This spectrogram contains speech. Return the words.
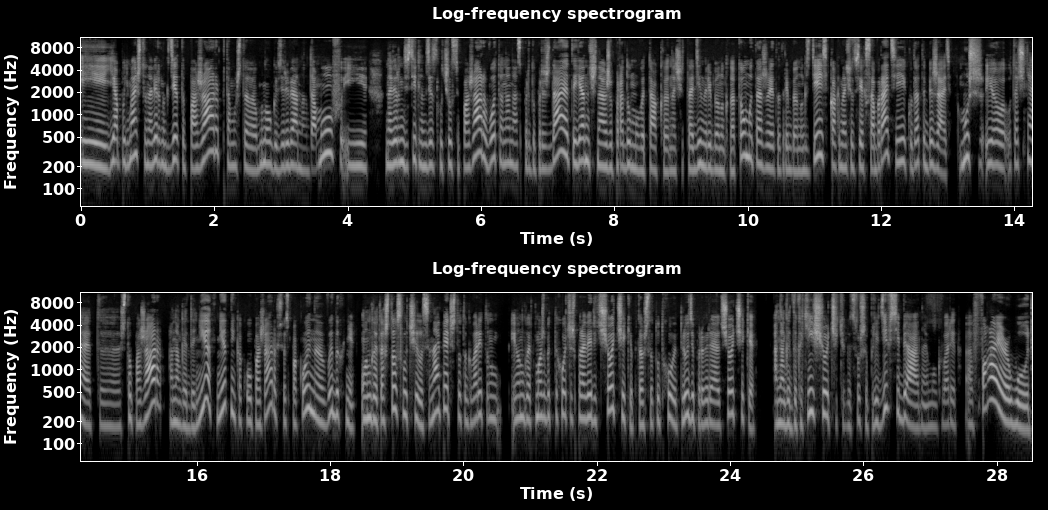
и я понимаю, что, наверное, где-то пожар, потому что много деревянных домов, и, наверное, действительно где-то случился пожар, и вот она нас предупреждает, и я начинаю уже продумывать, так, значит, один ребенок на том этаже, этот ребенок здесь, как, значит, всех собрать и куда-то бежать. Муж ее уточняет, э, что пожар, она говорит, да нет, нет никакого пожара, все спокойно, выдохни. Он говорит, а что случилось? Она опять что-то говорит, он, и он говорит, может быть, ты хочешь проверить счетчики, потому что тут ходят люди, проверяют счетчики. Она говорит, да какие счетчики? Говорит, слушай, приди в себя. Она ему говорит, «Э, firewood.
